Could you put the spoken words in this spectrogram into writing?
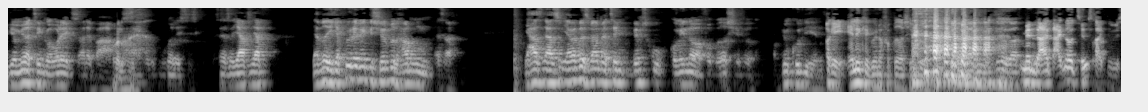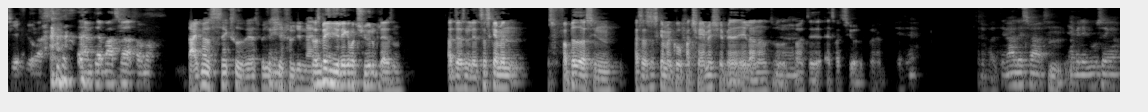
jo mere jeg tænker over det, ikke, så er det bare Åh, nej. urealistisk. Altså, jeg, jeg, jeg ved ikke, jeg føler ikke rigtig, at Sheffield har nogen, altså, jeg har, jeg, har- jeg har været svært med at tænke, hvem skulle gå ind og forbedre Sheffield, og hvem kunne de hente? Okay, alle kan gå ind og forbedre Sheffield. det men der er, der er ikke noget tiltrækkende ved Det Sheffield. var, jamen, det er bare svært for mig. Der er ikke noget sexet ved at spille i Sheffield United. spiller de ligger på 20. pladsen. Og det er sådan lidt, så skal man forbedre sin, altså så skal man gå fra championship eller et eller andet, du ved, Mm. for at det er attraktivt. Det, var, det var lidt svært. Mm. Jeg er lidt usikker.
